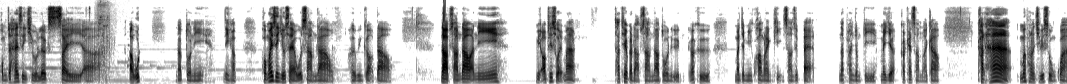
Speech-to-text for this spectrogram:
ผมจะให้ซิงชิวเลือกใส่อาอาวุธนะครับตัวนี้นี่ครับผมให้ซิงชิวใส่อาวุธ 3 ดาวเฮอร์บิงเกอร์ออฟดาว ดาบ 3 ดาวอันนี้มีออฟที่สวยมาก ถ้าเทียบกับดาบ 3 ดาวตัวอื่นๆ ก็คือมันจะมีความแรงคิ38 นับพลังโจมตีไม่เยอะก็แค่ 309ขัด 5 เมื่อพลังชีวิตสูงกว่า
